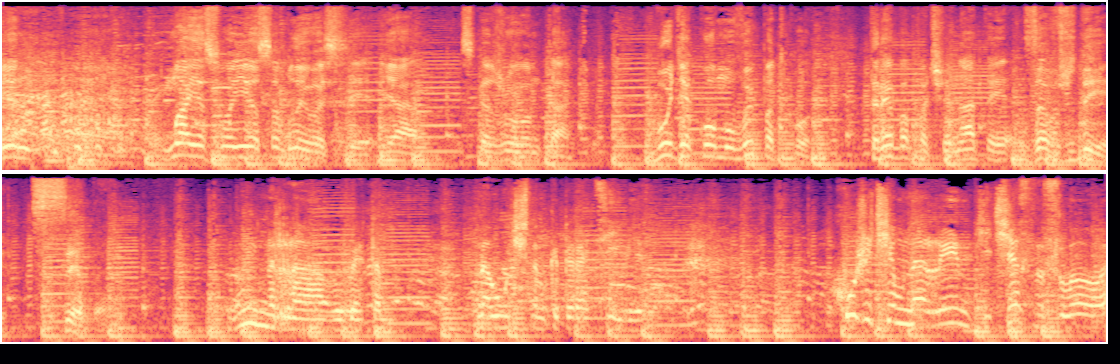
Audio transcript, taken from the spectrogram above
Він має свої особливості, я скажу вам так. В будь-якому випадку треба починати завжди з себе. Ну и нравы в этом научном кооперативе. Хуже, чем на рынке, честно слово.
